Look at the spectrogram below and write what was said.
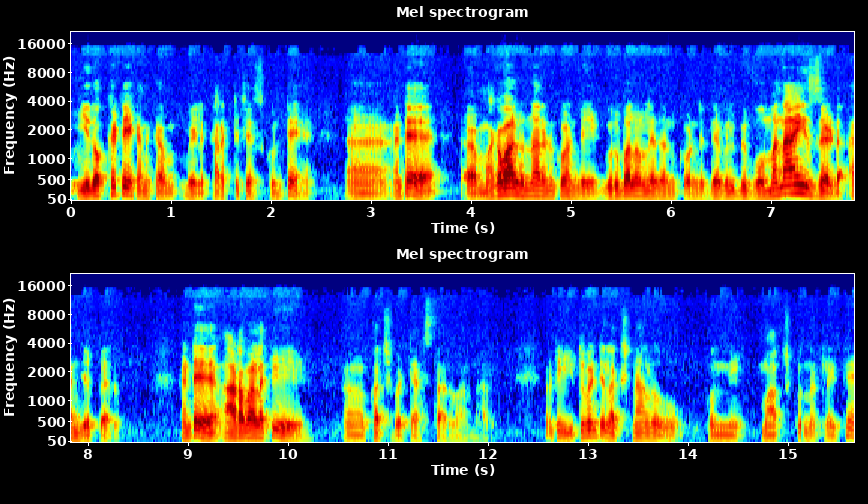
ఇదొక్కటే కనుక వీళ్ళు కరెక్ట్ చేసుకుంటే అంటే మగవాళ్ళు ఉన్నారనుకోండి గురుబలం లేదనుకోండి దే విల్ బి ఉమనైజ్డ్ అని చెప్పారు. అంటే ఆడవాళ్ళకి ఖర్చు పెట్టేస్తారు అన్నారు. కాబట్టి ఇటువంటి లక్షణాలు కొన్ని మార్చుకున్నట్లయితే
